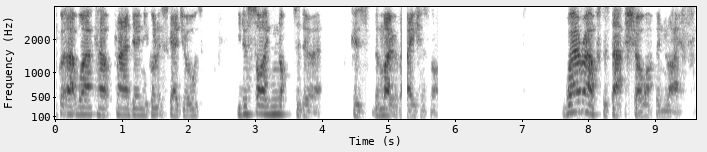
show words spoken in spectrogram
You've got that workout planned in, you've got it scheduled. You decide not to do it because the motivation's not. Where else does that show up in life?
